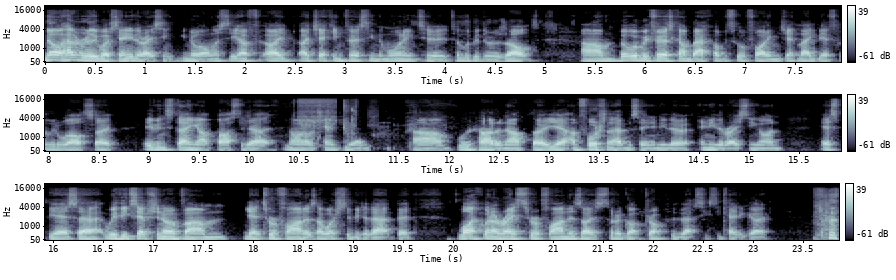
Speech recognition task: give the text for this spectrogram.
No, I haven't really watched any of the racing. You know, honestly, I, I, I check in first thing in the morning to to look at the results. Um, but when we first come back, obviously we're fighting jet lag there for a little while. So even staying up past about nine or ten p.m. Um, was hard enough. So yeah, unfortunately, I haven't seen any of the any of the racing on SBS, uh, with the exception of um, yeah Tour of Flanders. I watched a bit of that, but like when I raced Tour of Flanders, I sort of got dropped with about sixty k to go. well,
